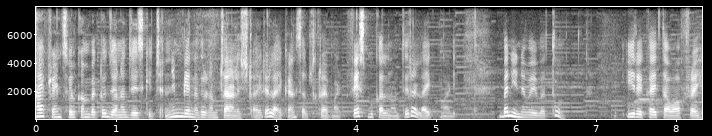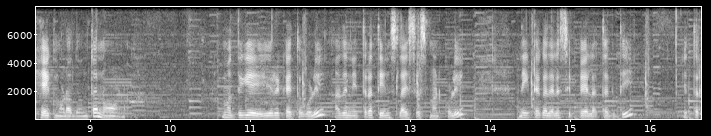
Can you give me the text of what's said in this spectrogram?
Hi friends welcome back to ಜನ ಜೈಸ್ ಕಿಚನ್ ನಿಮಗೇನಾದರೂ ನಮ್ಮ ಚಾನಲ್ ಇಷ್ಟ ಆದರೆ ಲೈಕ್ ಆ್ಯಂಡ್ ಸಬ್ಸ್ಕ್ರೈಬ್ ಮಾಡಿ. ಫೇಸ್ಬುಕ್ಕಲ್ಲಿ ನೋಡ್ತೀರಾ ಲೈಕ್ ಮಾಡಿ. ಬನ್ನಿ ನಾವು ಇವತ್ತು ಹೀರೆಕಾಯಿ ತವಾ ಫ್ರೈ ಹೇಗೆ ಮಾಡೋದು ಅಂತ ನೋಡೋಣ. ಮೊದಲಿಗೆ ಹೀರೆಕಾಯಿ ತೊಗೊಳ್ಳಿ, ಅದನ್ನು ಈ ಥರ ತಿನ್ ಸ್ಲೈಸಸ್ ಮಾಡ್ಕೊಳ್ಳಿ. ನೀಟಾಗಿ ಅದೆಲ್ಲ ಸಿಪ್ಪೆ ಎಲ್ಲ ತೆಗ್ದು ಈ ಥರ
